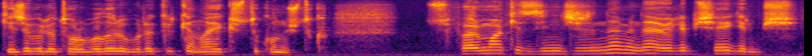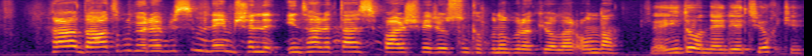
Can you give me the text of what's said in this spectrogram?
Gece böyle torbaları bırakırken ayaküstü konuştuk. Süpermarket zincirine mi ne öyle bir şeye girmiş. Ha dağıtım görevlisi mi neymiş? Hani internetten sipariş veriyorsun kapına bırakıyorlar ondan. Neydi o? Ehliyeti yok ki.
